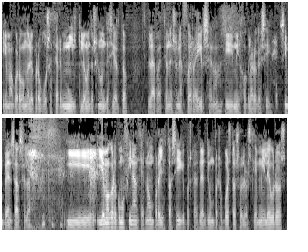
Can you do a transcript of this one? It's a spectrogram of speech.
Y me acuerdo cuando le propuse hacer mil kilómetros en un desierto, la reacción de Sonia fue reírse, ¿no? Y me dijo, claro que sí, sin pensárselo. Y, yo me acuerdo cómo financias, ¿no? Un proyecto así, que pues que al final tiene un presupuesto sobre los 100.000 euros,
